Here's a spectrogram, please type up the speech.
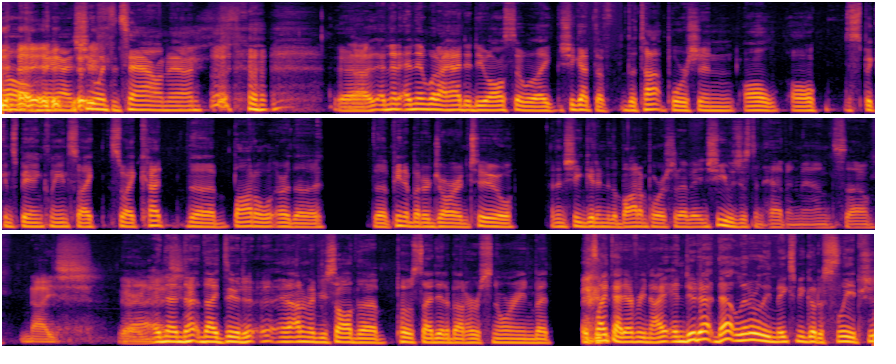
Oh man, she went to town, man. yeah. And then and then what I had to do also like she got the the top portion all all spick and span clean. So I so I cut the bottle or the the peanut butter jar in two and then she'd get into the bottom portion of it, and she was just in heaven, man. So nice. Very yeah, nice. and then that, like, dude, I don't know if you saw the post I did about her snoring, but it's like that every night. And dude, that, that literally makes me go to sleep. She,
